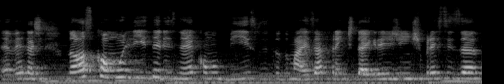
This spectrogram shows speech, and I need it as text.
É verdade. Nós, como líderes, né, como bispos e tudo mais, à frente da igreja, a gente precisa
